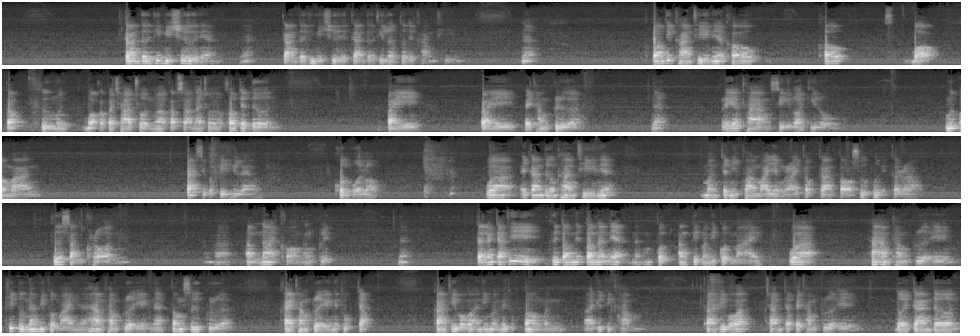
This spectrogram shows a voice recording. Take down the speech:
การเดินที่มีชื่อเนี่ยนะการเดินที่มีชื่อในการเดินที่เริ่มต้นด้วยคานทีนะตอนที่คานทีเนี่ยเขาเขาบอกกับสื่อมวลบอกกับประชาชนว่ากับสาธารณชนว่าเขาจะเดินไปไปไปทำเกลือนะระยะทาง 400 กิโล เมื่อประมาณ 80กว่าปีที่แล้ว คนหัวเราะ ว่าไอการเดินคานทีเนี่ย มันจะมีความหมายอย่างไรกับการต่อสู้เพื่อเอกราช เพื่อสั่นคลอนอำนาจของอังกฤษนะแต่หลังจากที่คือตอนนี้ตอนนั้นเนี่ยกฎอังกฤษมันมีกฎหมายว่าห้ามทำเกลือเอง คิดดูนะมีกฎหมายนี่นะห้ามทำเกลือเองนะต้องซื้อเกลือ ใครทำเกลือเองเนี่ยถูกจับ การที่บอกว่าอันนี้มันไม่ถูกต้องมันอายุติธรรม การที่บอกว่าฉันจะไปทำเกลือเอง โดยการเดิน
